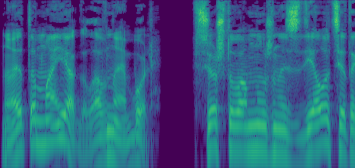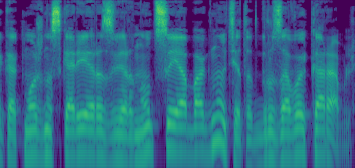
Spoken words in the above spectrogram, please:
Но это моя головная боль. Все, что вам нужно сделать, это как можно скорее развернуться и обогнуть этот грузовой корабль.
